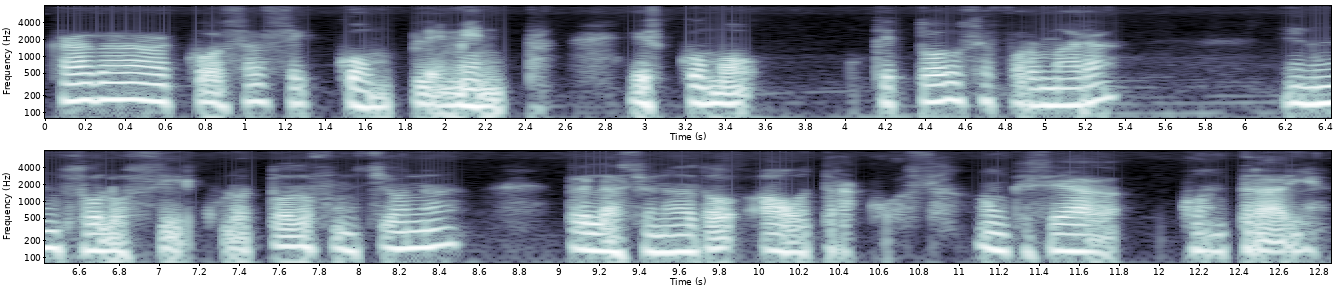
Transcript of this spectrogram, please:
Cada cosa se complementa. Es como que todo se formara en un solo círculo. Todo funciona relacionado a otra cosa, aunque sea contraria.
